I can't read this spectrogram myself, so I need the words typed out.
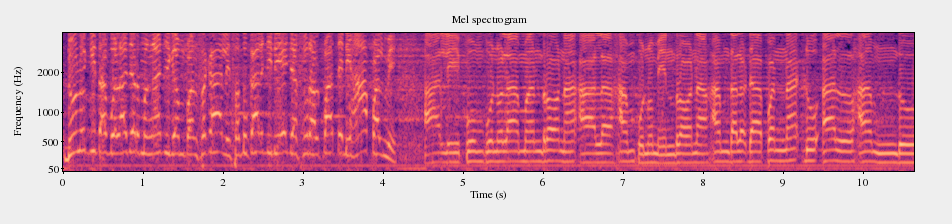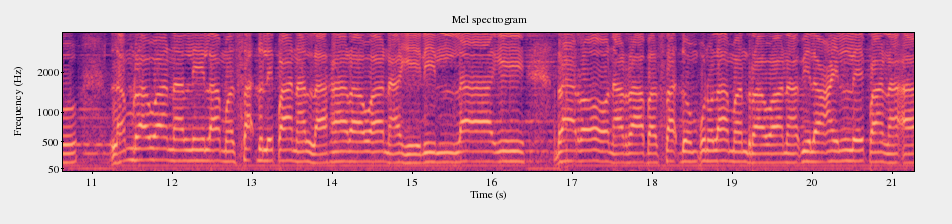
Dulu kita belajar mengaji gampang sekali. Satu kali jadi eja surah Al-Fatihah dihafal mi. Alifum punulaman rona alham punu min rona. Hamdalo dapen nadu alhamdu. Lam rawana lila masak dule pana lah rawana lillahi rarona rabasak dum punulaman rawana bila ille pana a.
